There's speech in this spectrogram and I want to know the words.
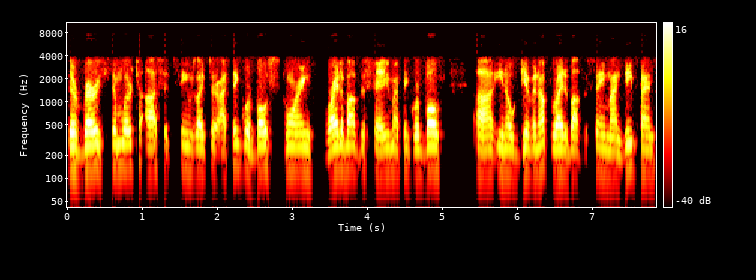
they're very similar to us. It seems like they're. I think we're both scoring right about the same. I think we're both, uh, you know, giving up right about the same on defense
